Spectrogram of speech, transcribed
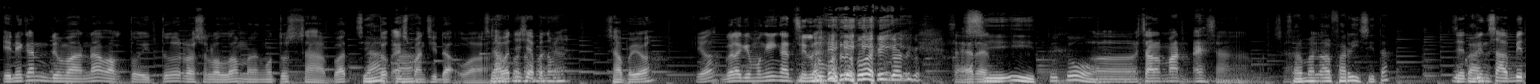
Ini kan di mana waktu itu Rasulullah mengutus sahabat Siapa? untuk ekspansi dakwah. Siapa Sahabatnya siapa namanya? namanya? Siapa yo? Yo. Gue lagi mengingat sih lo baru ingat gua. Saya Si itu tuh. Eh, Salman, eh Salman. Salman. Salman Al Farisi tah? Zaid bin Sabit.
